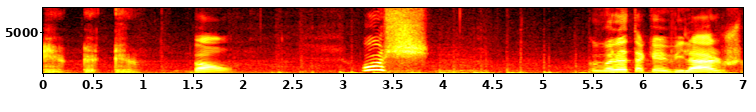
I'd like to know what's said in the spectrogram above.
bon. Ouch! On va aller attaquer un village.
